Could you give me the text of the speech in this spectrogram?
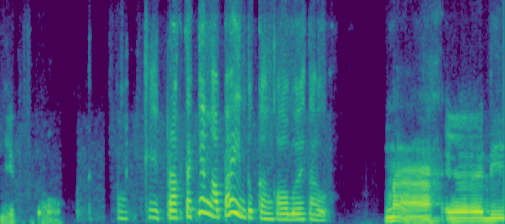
Gitu. Oke, prakteknya ngapain tuh Kang kalau boleh tahu? Nah, eh, di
